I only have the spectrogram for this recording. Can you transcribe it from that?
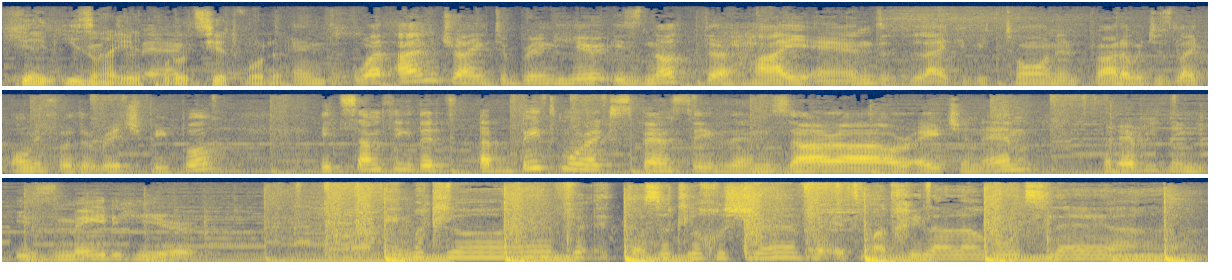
hier in Israel produziert wurde. And what I'm trying to bring here is not end like Vuitton and Prada, which is like only for the rich people. It's something that's a bit more expensive than Zara or H&M, but everything is made here. אם את לא אוהבת, אז את לא חושבת, מתחילה לרוץ לאט.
